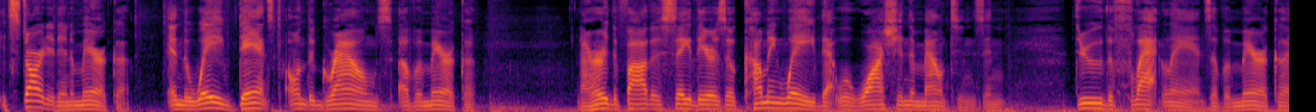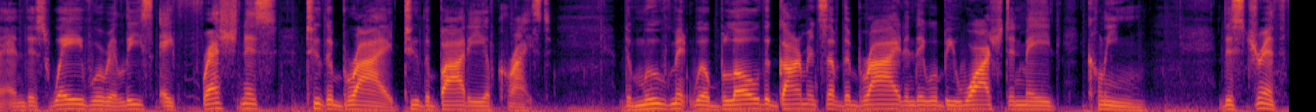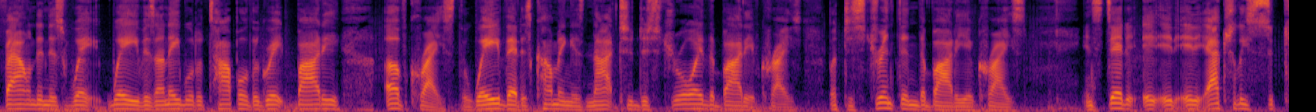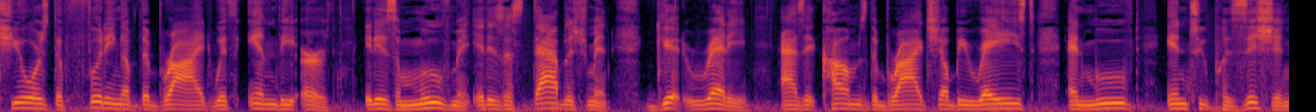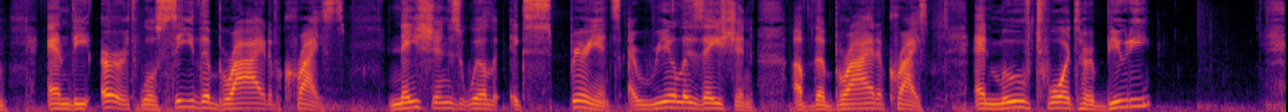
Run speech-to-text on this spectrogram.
It started in America, and the wave danced on the grounds of America. And I heard the Father say there is a coming wave that will wash in the mountains and through the flatlands of America, and this wave will release a freshness to the bride, to the body of Christ. The movement will blow the garments of the bride, and they will be washed and made clean. This strength found in this wave is unable to topple the great body of Christ. The wave that is coming is not to destroy the body of Christ, but to strengthen the body of Christ. Instead, it, it, it actually secures the footing of the bride within the earth. It is a movement, it is establishment. Get ready. As it comes, the bride shall be raised and moved into position, and the earth will see the bride of Christ. Nations will experience a realization of the bride of Christ and move towards her beauty,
